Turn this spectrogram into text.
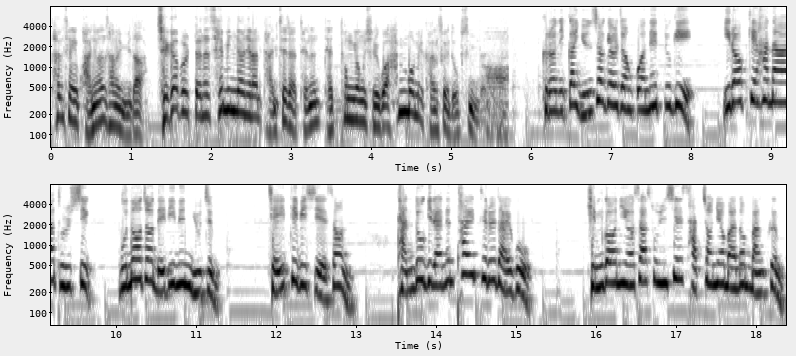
탄생에 관여한 사람입니다. 제가 볼 때는 세민연이란 단체 자체는 대통령실과 한 몸일 가능성이 높습니다. 그러니까 윤석열 정권의 뚝이 이렇게 하나 둘씩 무너져 내리는 요즘. JTBC에선 단독이라는 타이틀을 달고 김건희 여사 손실 4천여만 원만큼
